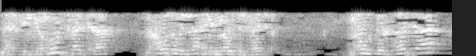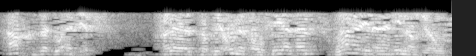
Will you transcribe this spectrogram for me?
لكن يموت فجأة نعوذ بالله من موت الفجاه موت الفجاه أخذة أجل فلا يستطيعون توصية ولا إلى أهلهم يرجعون.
